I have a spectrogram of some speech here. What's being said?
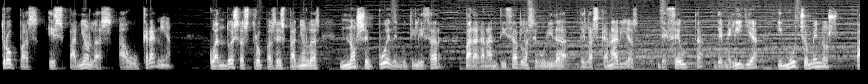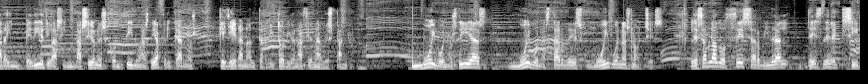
tropas españolas a Ucrania cuando esas tropas españolas no se pueden utilizar para garantizar la seguridad de las Canarias, de Ceuta, de Melilla y mucho menos para impedir las invasiones continuas de africanos que llegan al territorio nacional español. Muy buenos días, muy buenas tardes, muy buenas noches. Les ha hablado César Vidal desde el exilio.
